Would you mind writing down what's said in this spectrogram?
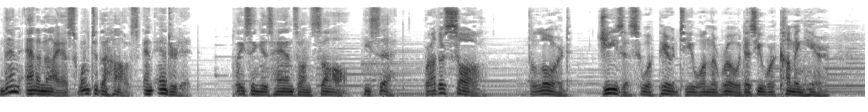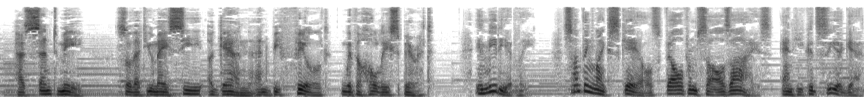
Then Ananias went to the house and entered it. Placing his hands on Saul, he said, Brother Saul, the Lord, Jesus, who appeared to you on the road as you were coming here, has sent me so that you may see again and be filled with the Holy Spirit. Immediately, something like scales fell from Saul's eyes, and he could see again.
